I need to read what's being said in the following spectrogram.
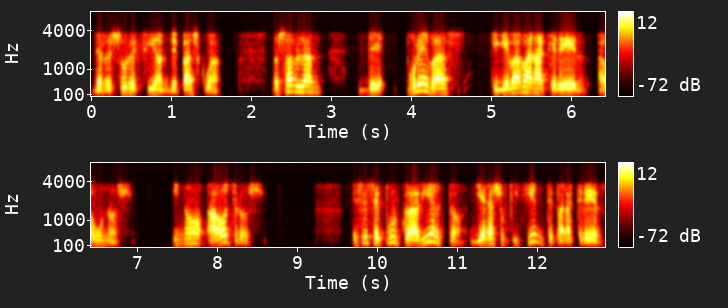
de resurrección, de Pascua, nos hablan de pruebas que llevaban a creer a unos y no a otros. Ese sepulcro abierto ya era suficiente para creer.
